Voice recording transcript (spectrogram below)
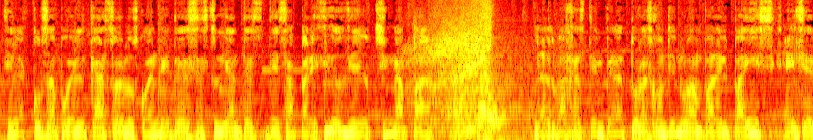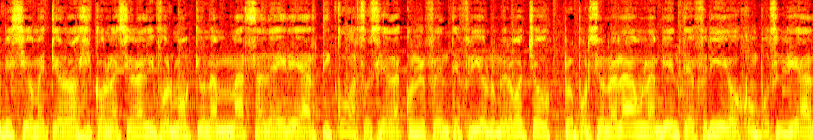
se le acusa por el caso de los 43 estudiantes desaparecidos de Ayotzinapa. Las bajas temperaturas continúan para el país. El Servicio Meteorológico Nacional informó que una masa de aire ártico asociada con el Frente Frío número 8 proporcionará un ambiente frío con posibilidad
